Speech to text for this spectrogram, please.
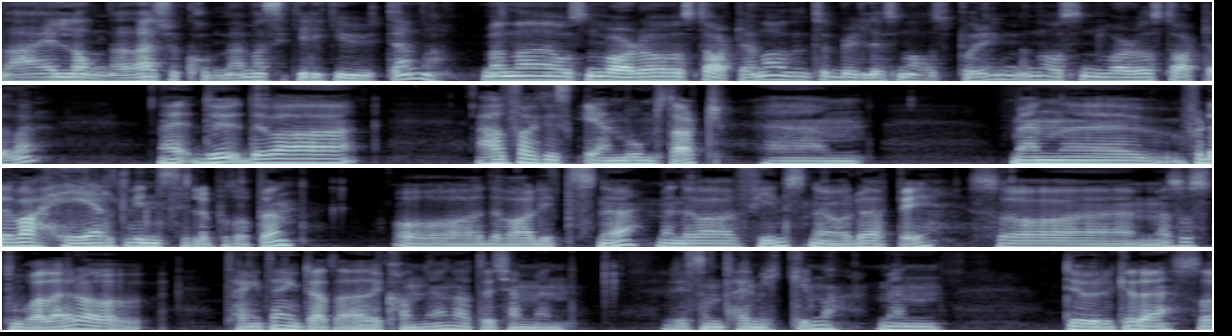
Nei, lander jeg der, så kommer jeg meg sikkert ikke ut igjen, da. Men åssen var det å starte igjen, da? Det blir litt sånn avsporing, men åssen var det å starte der? Nei, du, det var Jeg hadde faktisk én bomstart. Um, men eh, For det var helt vindstille på toppen, og det var litt snø, men det var fin snø å løpe i. Så, eh, men så sto jeg der og tenkte egentlig at det kan hende at det kommer en litt sånn termikk inn, da. Men det gjorde ikke det. Så,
